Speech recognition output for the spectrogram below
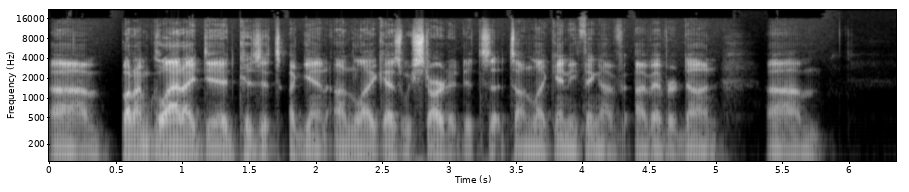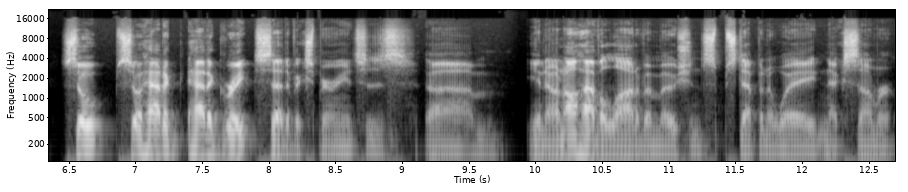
Um, but I'm glad I did because it's again unlike as we started. It's it's unlike anything I've I've ever done. Um, so so had a had a great set of experiences. Um, you know, and I'll have a lot of emotions stepping away next summer.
